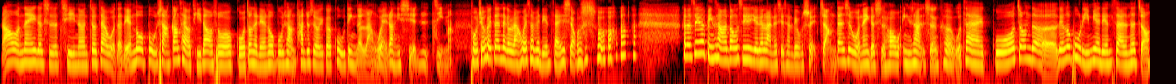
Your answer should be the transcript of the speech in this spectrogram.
然后我那一个时期呢，就在我的联络簿上，刚才有提到说国中的联络簿上，它就是有一个固定的栏位让你写日记嘛，我就会在那个栏位上面连载小说。可能是因为平常的东西有点懒得写成流水账，但是我那个时候我印象很深刻，我在国中的联络簿里面连载的那种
